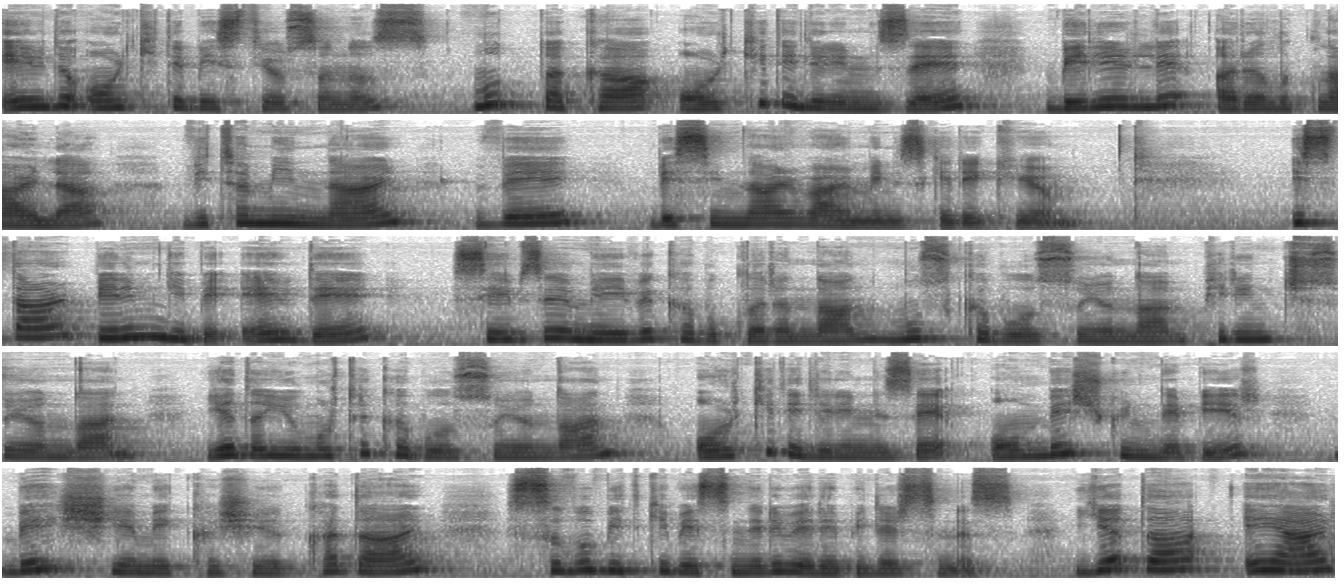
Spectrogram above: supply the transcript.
evde orkide besliyorsanız mutlaka orkidelerinize belirli aralıklarla vitaminler ve besinler vermeniz gerekiyor. İster benim gibi evde sebze ve meyve kabuklarından, muz kabuğu suyundan, pirinç suyundan ya da yumurta kabuğu suyundan orkidelerinize 15 günde bir 5 yemek kaşığı kadar sıvı bitki besinleri verebilirsiniz. Ya da eğer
